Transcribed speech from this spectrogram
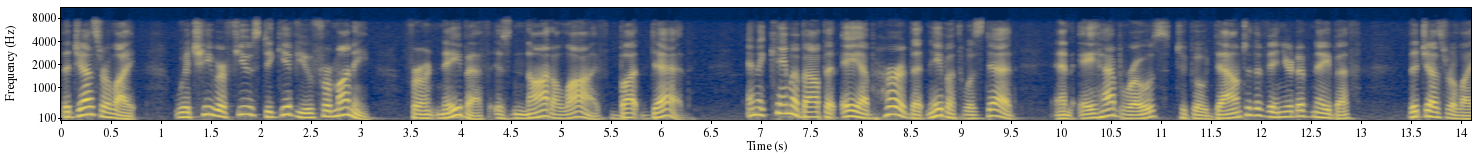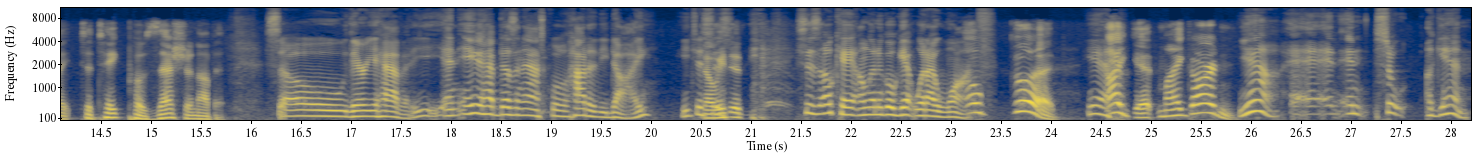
the Jezreelite, which he refused to give you for money, for Naboth is not alive, but dead. And it came about that Ahab heard that Naboth was dead, and Ahab rose to go down to the vineyard of Naboth the Jezreelite to take possession of it. So there you have it. And Ahab doesn't ask, well, how did he die? He just No, he says, didn't. he says, "Okay, I'm going to go get what I want." Oh, good. Yeah. I get my garden. Yeah, and and so again,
